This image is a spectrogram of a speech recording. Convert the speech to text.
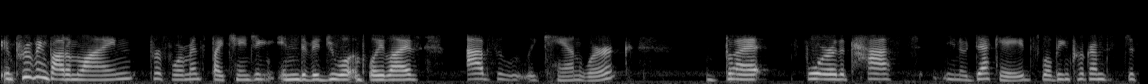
improving bottom line performance by changing individual employee lives absolutely can work but for the past, you know, decades, well-being programs just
